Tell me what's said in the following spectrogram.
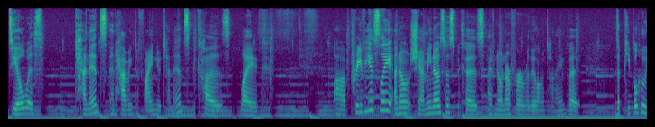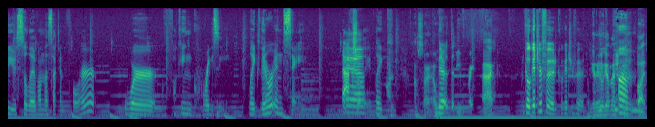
deal with tenants and having to find new tenants because like uh, previously i know shami knows this because i've known her for a really long time but the people who used to live on the second floor were fucking crazy like they were insane actually like I'm sorry. I will They're be right back. go get your food go get your food I'm gonna go get my food, Um, but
